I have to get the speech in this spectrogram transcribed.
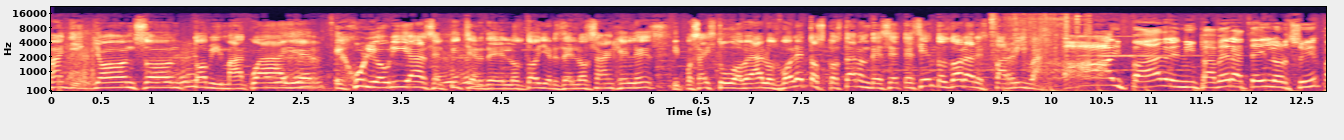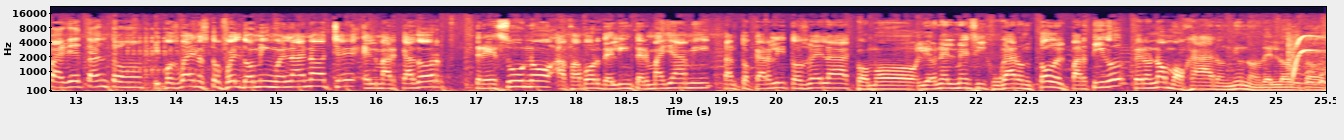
Magic Johnson, Toby Maguire, el Julio Urias, el pitcher de los Dodgers de Los Ángeles. Y pues ahí estuvo, vea, los boletos costaron de 700 dólares para arriba. Ay, padre, ni para ver a Taylor Swift pagué tanto. Y pues bueno, esto fue el domingo en la noche, el marcador 3-1 a favor del Inter Miami. Tanto Carlitos Vela como Lionel Messi jugaron todo el partido, pero no mojaron ni uno de los dos.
